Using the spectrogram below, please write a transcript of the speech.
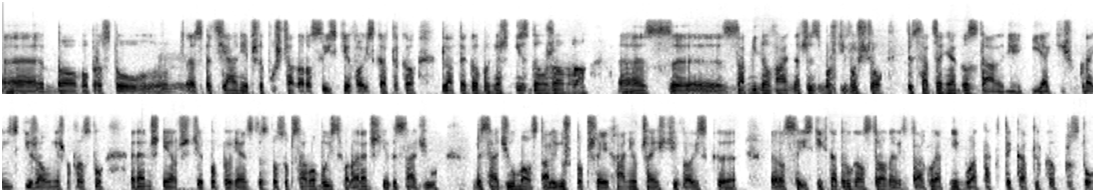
e, bo po prostu mm, specjalnie przepuszczano rosyjskie wojska, tylko dlatego, ponieważ nie zdążono z, z zaminowaniem, znaczy z możliwością wysadzenia go zdalnie i jakiś ukraiński żołnierz po prostu ręcznie, oczywiście popełniając w ten sposób samobójstwo, no ręcznie wysadził, wysadził most, ale już po przejechaniu części wojsk e, rosyjskich na drugą stronę, więc to akurat nie była taktyka, tylko po prostu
